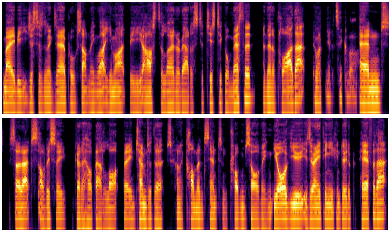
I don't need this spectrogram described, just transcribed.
Maybe just as an example, something like you might be asked to learn about a statistical method and then apply that. In particular. And so that's obviously going to help out a lot. But in terms of the kind of common sense and problem solving, your view, is there anything you can do to prepare for that?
